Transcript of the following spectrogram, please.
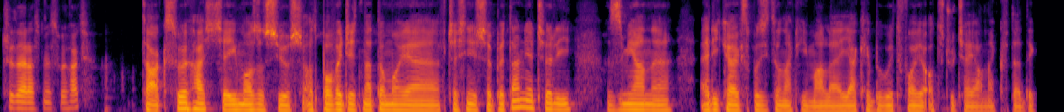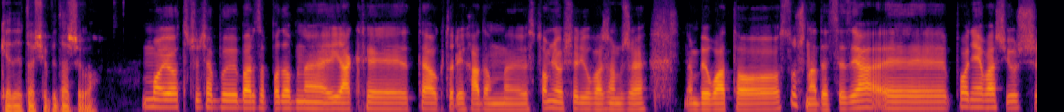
Czy teraz mnie słychać? Tak, słychać Cię i możesz już odpowiedzieć na to moje wcześniejsze pytanie, czyli zmianę Erika Exposito na Klimale. Jakie były Twoje odczucia, Janek, wtedy, kiedy to się wydarzyło? Moje odczucia były bardzo podobne jak y, te, o których Adam y, wspomniał, czyli uważam, że była to słuszna decyzja, y, ponieważ już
